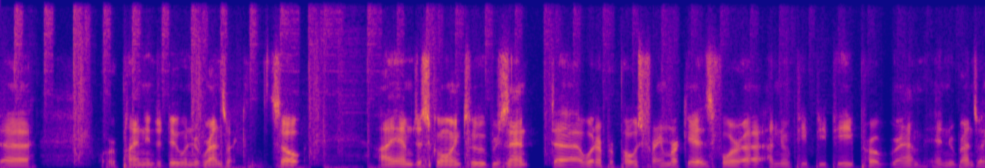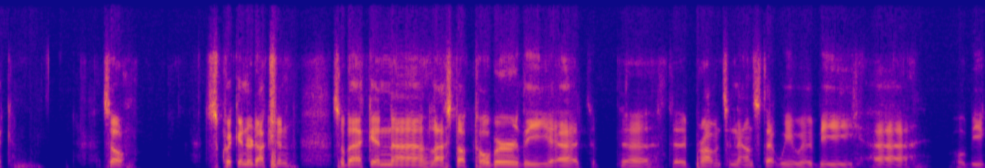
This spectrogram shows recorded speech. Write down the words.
uh, what we're planning to do in New Brunswick. So, I am just going to present uh, what our proposed framework is for a, a, new PPP program in New Brunswick. So, just quick introduction. So, back in uh, last October, the, uh, the the province announced that we would be uh, will be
